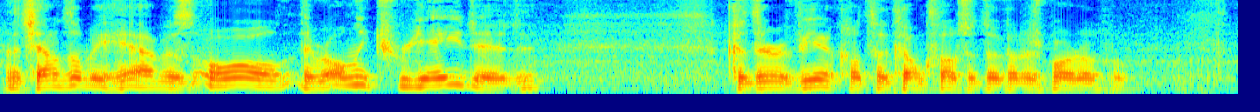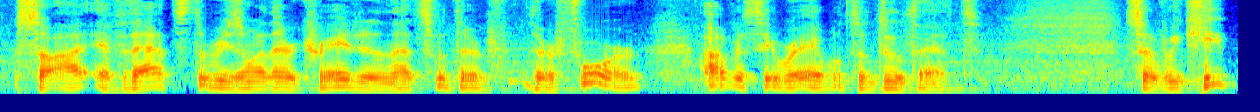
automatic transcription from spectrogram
and the challenges that we have is all they were only created because they're a vehicle to come closer to Kodesh Baruch Hu. So I, if that's the reason why they're created and that's what they're they're for, obviously we're able to do that. So if we keep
